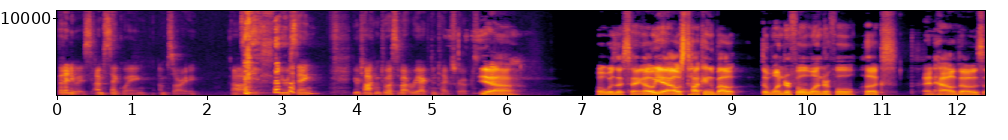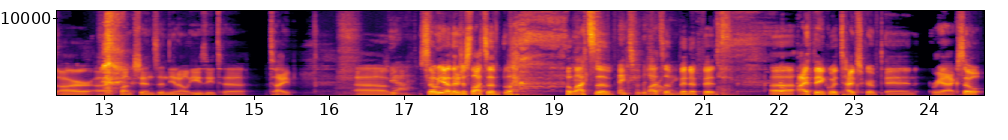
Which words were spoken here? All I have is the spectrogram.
but anyways, I'm segueing. I'm sorry. Uh, you, you were saying you were talking to us about React and TypeScript. Yeah. What was I saying? Oh, yeah. I was talking about the wonderful, wonderful hooks and how those are uh, functions and, you know, easy to type. Um, Yeah. So, yeah, there's just lots of, lots of, Thanks for the lots trolling. of benefits, uh, I think, with TypeScript and React. So,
